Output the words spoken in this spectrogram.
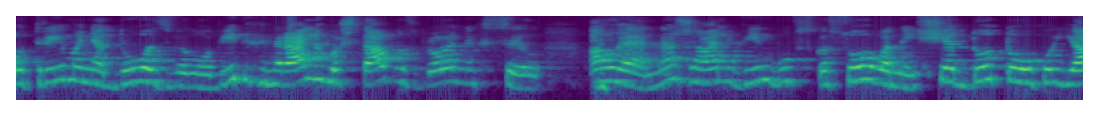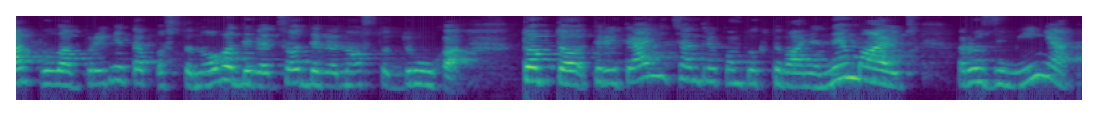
отримання дозволу від Генерального штабу Збройних сил. Але, на жаль, він був скасований ще до того, як була прийнята постанова 992. Тобто територіальні центри комплектування не мають розуміння,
